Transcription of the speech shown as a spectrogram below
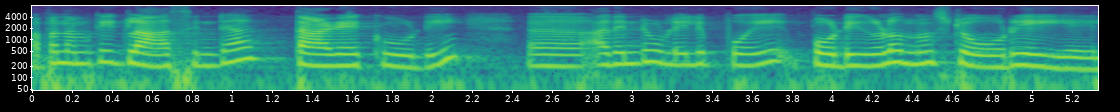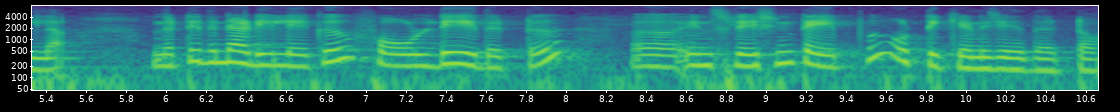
അപ്പോൾ നമുക്ക് ഈ ഗ്ലാസിന്റെ താഴെ കൂടി അതിന്റെ ഉള്ളിൽ പോയി പൊടികളൊന്നും സ്റ്റോർ ചെയ്യുകയില്ല എന്നിട്ട് ഇതിന്റെ അടിയിലേക്ക് ഫോൾഡ് ചെയ്തിട്ട് ഇൻസുലേഷൻ ടേപ്പ് ഒട്ടിക്കുകയാണ് ചെയ്തത് കേട്ടോ.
